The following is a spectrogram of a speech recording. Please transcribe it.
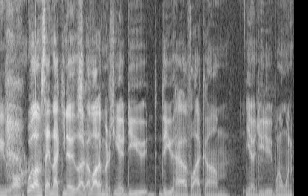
you are. Well, I'm saying like you know, like a lot of them you know, do you do you have like um you know, do you do one-on-one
